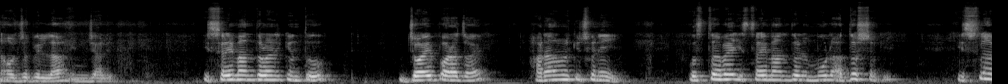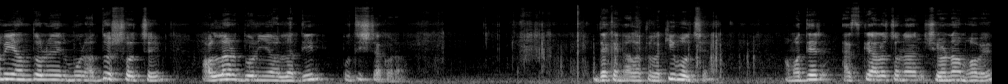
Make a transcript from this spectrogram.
নওজবিল্লাহ ইনজালি ইসলাম আন্দোলনের কিন্তু জয়, পরাজয় হারানোর কিছু নেই। বুঝতে হবে ইসলামী আন্দোলনের মূল আদর্শ কী? ইসলামী আন্দোলনের মূল আদর্শ হচ্ছে আল্লাহর দুনিয়া আল্লাহ দিন প্রতিষ্ঠা করা। দেখেন আল্লাহ তালা কী বলছেন? আমাদের আজকে আলোচনার শিরোনাম হবে,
